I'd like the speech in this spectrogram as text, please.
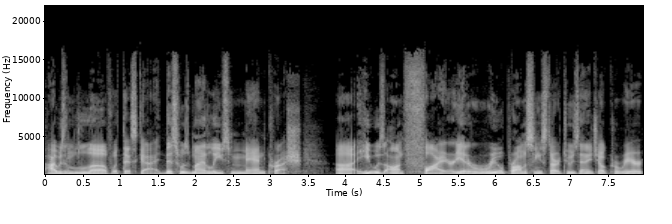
I was in love with this guy. This was my Leafs man crush. Uh, he was on fire. He had a real promising start to his NHL career.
